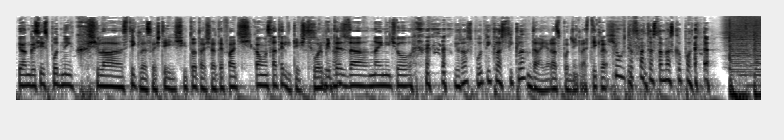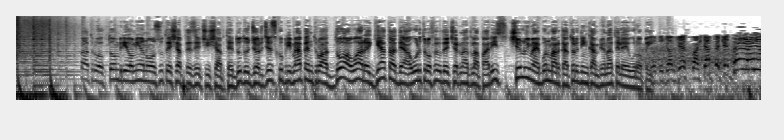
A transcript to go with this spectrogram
Eu am găsit Sputnik și la sticlă, să știi, și tot așa te faci ca un satelit, ești. Orbitezi, era... dar n-ai nicio... era Sputnik la sticlă? Da, era Sputnik la sticlă. Eu, uite, frate, asta mi-a scăpat. 4 octombrie 1977, Dudu Georgescu primea pentru a doua oară gheata de aur trofeu de cernat la Paris, celui mai bun marcator din campionatele Europei. Dudu Georgescu așteaptă centrarea!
